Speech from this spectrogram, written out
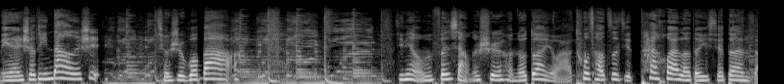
你现在收听到的是糗事播报。今天我们分享的是很多段友啊吐槽自己太坏了的一些段子。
